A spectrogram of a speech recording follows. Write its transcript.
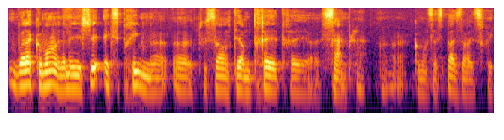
Voilà comment la Maïeché exprime euh, tout ça en termes très très euh, simples. comment ça se passe dans l'esprit.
